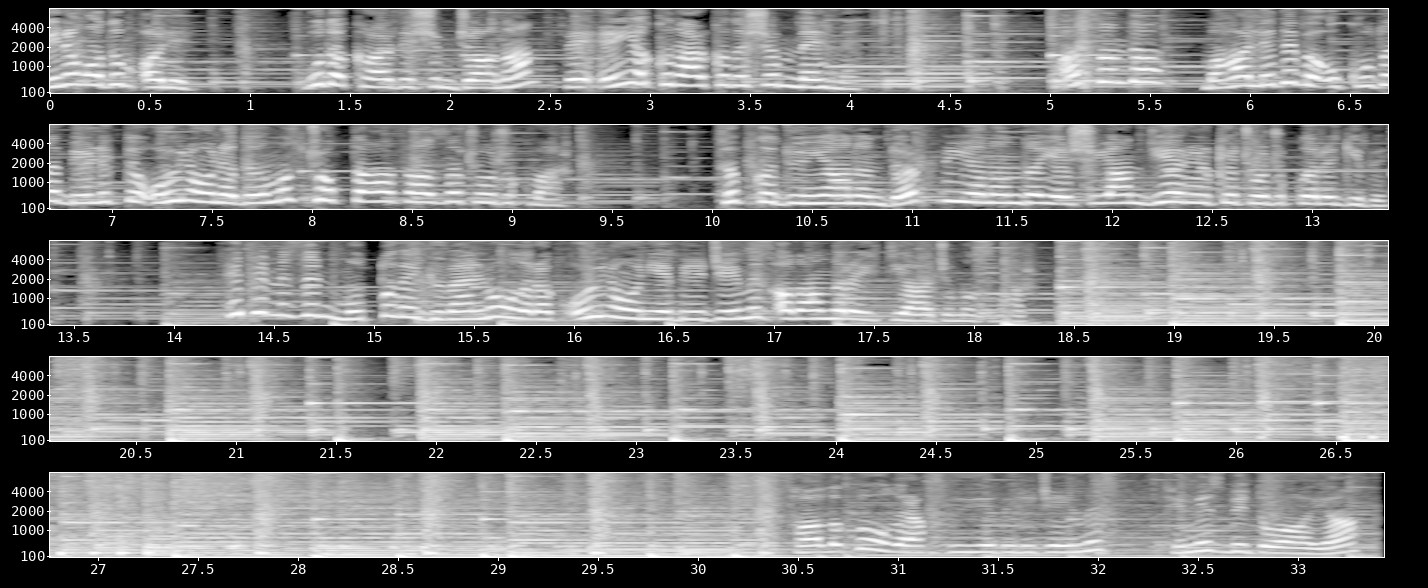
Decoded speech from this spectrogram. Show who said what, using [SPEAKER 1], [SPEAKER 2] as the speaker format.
[SPEAKER 1] Benim adım Ali. Bu da kardeşim Canan ve en yakın arkadaşım Mehmet. Aslında mahallede ve okulda birlikte oyun oynadığımız çok daha fazla çocuk var. Tıpkı dünyanın dört bir yanında yaşayan diğer ülke çocukları gibi. Hepimizin mutlu ve güvenli olarak oyun oynayabileceğimiz alanlara ihtiyacımız var. Sağlıklı olarak büyüyebileceğimiz temiz bir doğaya,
